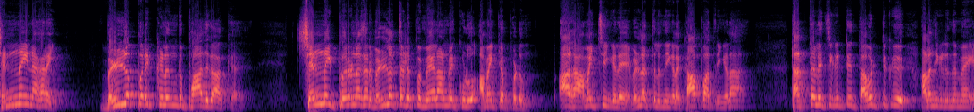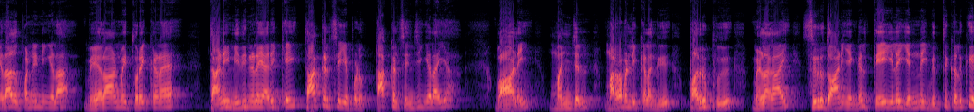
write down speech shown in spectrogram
சென்னை நகரை வெள்ளப்பெருக்கிலிருந்து பாதுகாக்க சென்னை பெருநகர் வெள்ளத்தடுப்பு மேலாண்மை குழு அமைக்கப்படும். ஆக அமைச்சிங்களே வெள்ளத்திலிருந்து எங்களை காப்பாத்துறீங்களா? தத்தளிச்சுக்கிட்டு தவிட்டுக்கு அலைஞ்சிக்கிட்டு இருந்தோமே ஏதாவது பண்ணினீங்களா? வேளாண்மை துறைக்கென தனி நிதிநிலை அறிக்கை தாக்கல் செய்யப்படும். தாக்கல் செஞ்சீங்களா ஐயா? வாழை மஞ்சள் மரவள்ளிக்கிழங்கு பருப்பு மிளகாய் சிறு தானியங்கள் தேயிலை எண்ணெய் வித்துக்களுக்கு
